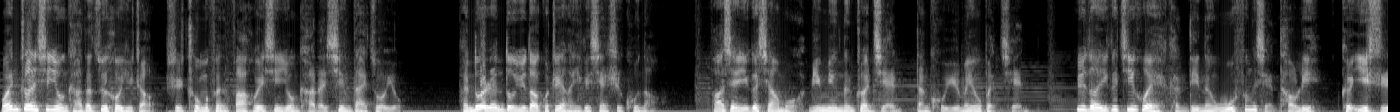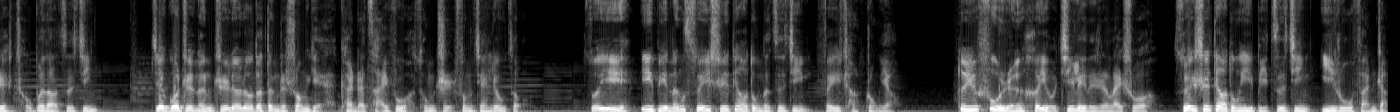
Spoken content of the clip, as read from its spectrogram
玩转信用卡的最后一招是充分发挥信用卡的信贷作用。很多人都遇到过这样一个现实苦恼。发现一个项目明明能赚钱，但苦于没有本钱；遇到一个机会，肯定能无风险套利，可一时筹不到资金，结果只能直溜溜地瞪着双眼，看着财富从指缝间溜走。所以，一笔能随时调动的资金非常重要。对于富人和有积累的人来说，随时调动一笔资金易如反掌。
